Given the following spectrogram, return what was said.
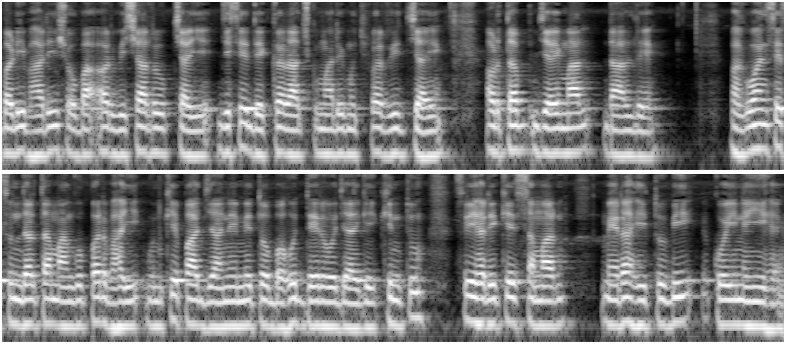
बड़ी भारी शोभा और विशाल रूप चाहिए, जिसे देखकर राजकुमारी मुझ पर रिझ जाए और तब जयमाल डाल दे। भगवान से सुंदरता मांगू, पर भाई, उनके पास जाने में तो बहुत देर हो जाएगी, किंतु श्रीहरि के समान मेरा हेतु भी कोई नहीं है।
